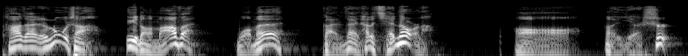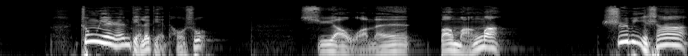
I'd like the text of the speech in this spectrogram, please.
他在这路上遇到了麻烦，我们赶在他的前头了。”哦，那也是。中年人点了点头说：“需要我们帮忙吗？”施必杀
